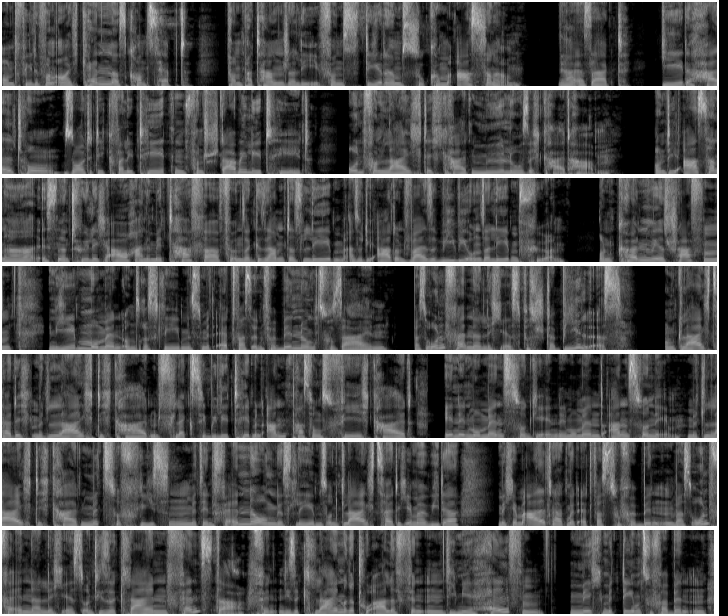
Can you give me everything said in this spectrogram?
Und viele von euch kennen das Konzept von Patanjali, von Stiram Sukham Asana. Ja, er sagt, jede Haltung sollte die Qualitäten von Stabilität und von Leichtigkeit, Mühelosigkeit haben. Und die Asana ist natürlich auch eine Metapher für unser gesamtes Leben, also die Art und Weise, wie wir unser Leben führen. Und können wir es schaffen, in jedem Moment unseres Lebens mit etwas in Verbindung zu sein, was unveränderlich ist, was stabil ist und gleichzeitig mit Leichtigkeit, mit Flexibilität, mit Anpassungsfähigkeit in den Moment zu gehen, den Moment anzunehmen, mit Leichtigkeit mitzufließen, mit den Veränderungen des Lebens und gleichzeitig immer wieder mich im Alltag mit etwas zu verbinden, was unveränderlich ist und diese kleinen Fenster finden, diese kleinen Rituale finden, die mir helfen, mich mit dem zu verbinden,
